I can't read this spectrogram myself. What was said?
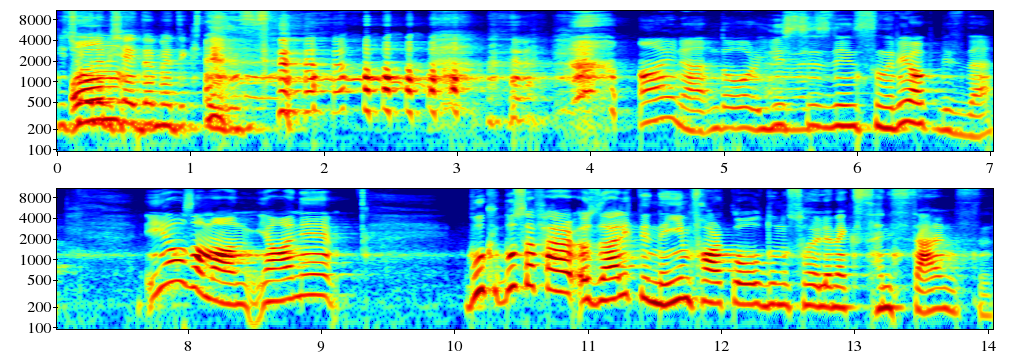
Hiç Oğlum- öyle bir şey demedik deriz. Aynen doğru. Yüzsüzlüğün sınırı yok bizde. İyi o zaman yani bu, bu sefer özellikle neyin farklı olduğunu söylemek sen ister misin?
